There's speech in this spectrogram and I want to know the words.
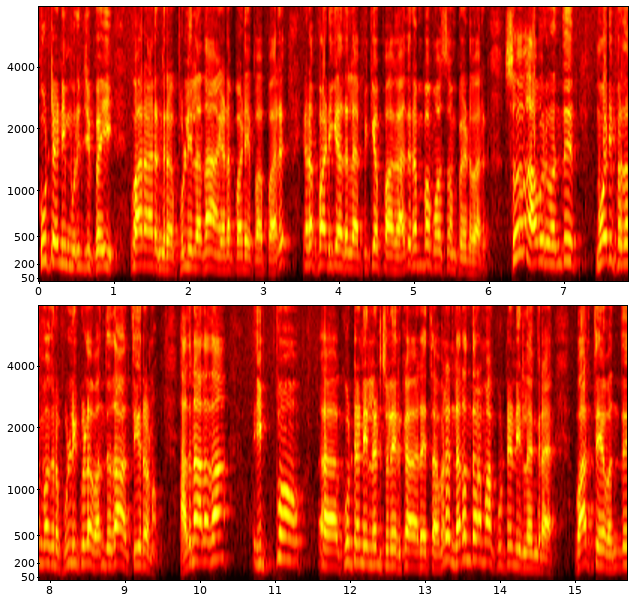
கூட்டணி முறிஞ்சு போய் வாராருங்கிற புள்ளியில தான் எடப்பாடியை பார்ப்பாரு. எடப்பாடிக்கு அதில் பிக்கப் ஆகாது ரொம்ப மோசம் போயிடுவார். ஸோ அவர் வந்து மோடி பிரதமங்கிற புள்ளிக்குள்ளே வந்து தான் தீரணும். அதனால தான் இப்போ கூட்டணி இல்லைன்னு சொல்லியிருக்காரே தவிர நிரந்தரமாக கூட்டணி இல்லைங்கிற வார்த்தையை வந்து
